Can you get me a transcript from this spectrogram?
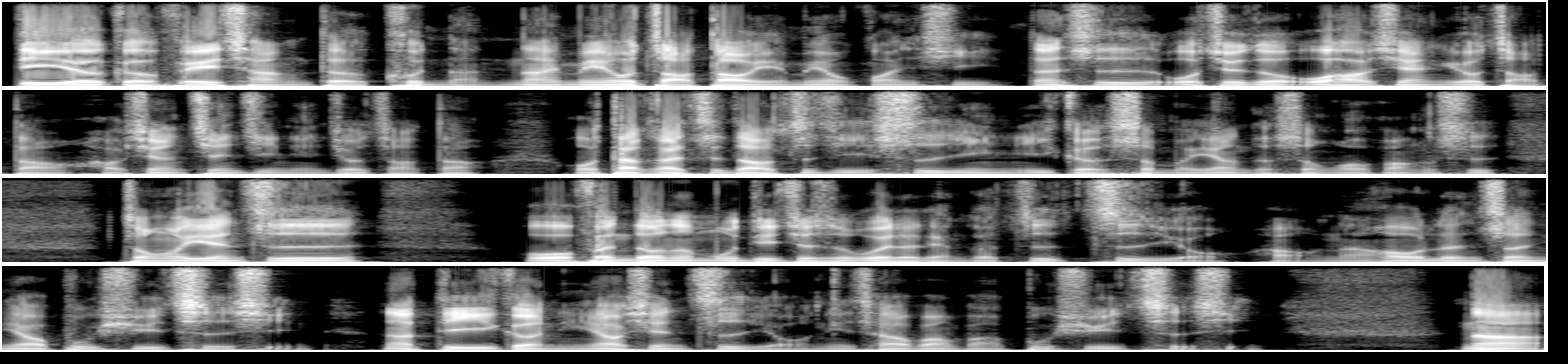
第二个非常的困难，那没有找到也没有关系。但是我觉得我好像有找到，好像前几年就找到。我大概知道自己适应一个什么样的生活方式。总而言之，我奋斗的目的就是为了两个字：自由。好，然后人生要不虚此行。那第一个你要先自由，你才有办法不虚此行。那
